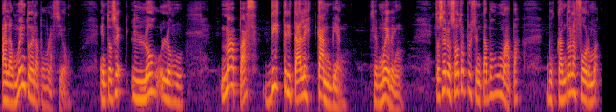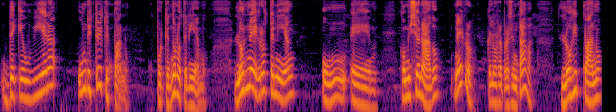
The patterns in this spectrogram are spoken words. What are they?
al aumento de la población? Entonces, los mapas distritales cambian, se mueven. Entonces nosotros presentamos un mapa buscando la forma de que hubiera un distrito hispano, porque no lo teníamos. Los negros tenían un eh, comisionado negro que los representaba. Los hispanos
